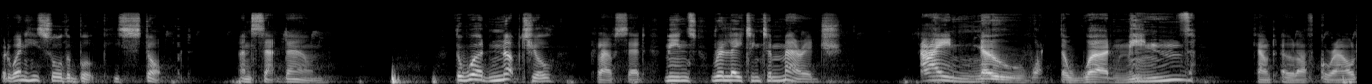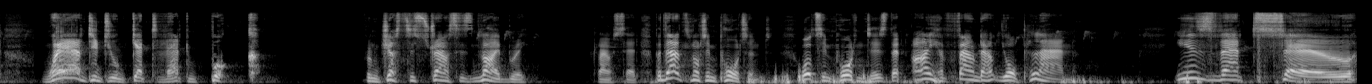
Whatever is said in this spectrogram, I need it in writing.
but when he saw the book, he stopped and sat down. The word nuptial Klaus said, means relating to marriage. I know what the word means, Count Olaf growled. Where did you get that book? From Justice Strauss's library, Klaus said. But that's not important. What's important is that I have found out your plan. Is that so?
